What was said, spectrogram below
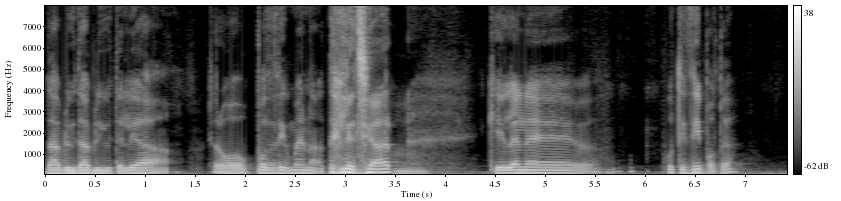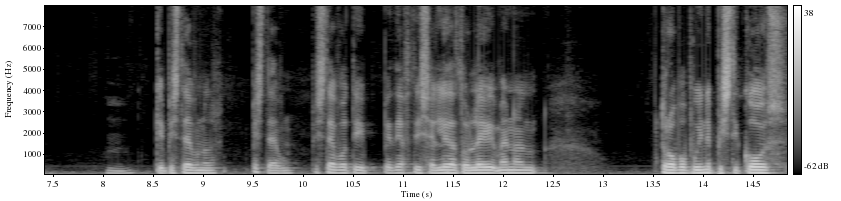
www.podεδειγμένα.gr Μμμ. και λένε οτιδήποτε και πιστεύουν, πιστεύουν. Πιστεύω ότι παιδί αυτή η σελίδα το λέει με έναν τρόπο που είναι πιστικός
